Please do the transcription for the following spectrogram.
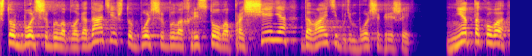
Чтобы больше было благодати, чтобы больше было Христова прощения, давайте будем больше грешить. Нет такого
